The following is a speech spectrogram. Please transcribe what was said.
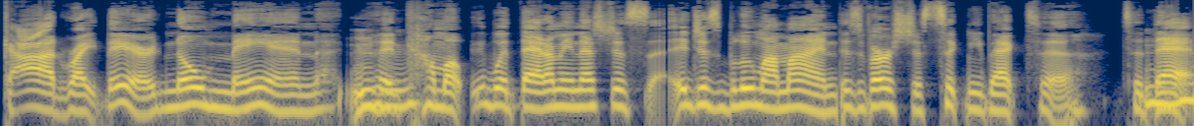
God right there. No man mm-hmm. could come up with that. I mean, that's just, it just blew my mind. This verse just took me back to, to mm-hmm. that,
